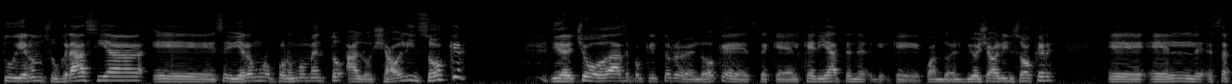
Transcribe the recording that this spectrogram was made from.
tuvieron su gracia, eh, se vieron por un momento a los Shaolin Soccer. Y de hecho Oda hace poquito reveló que, este, que él quería tener, que cuando él vio Shaolin Soccer, eh, él, este,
